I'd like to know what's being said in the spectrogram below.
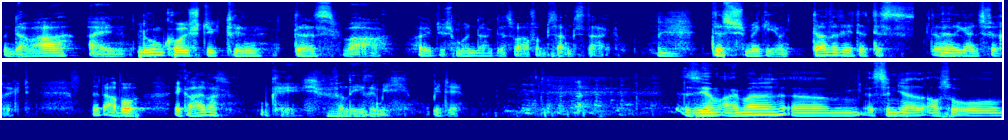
und da war ein Blumenkohlstück drin, das war, heute ist Montag, das war vom Samstag. Hm. Das schmecke ich. Und da wäre ich, das, da wäre ich ganz verrückt. Nicht, aber egal was, okay, ich verliere mich, bitte. Sie haben einmal, ähm, es sind ja auch so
